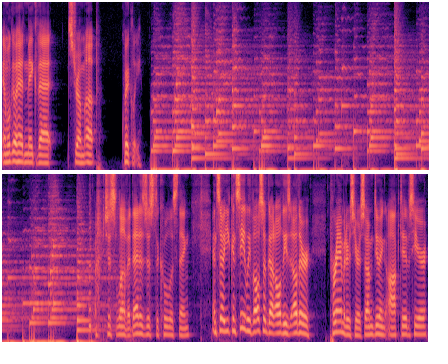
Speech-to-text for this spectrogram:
and we'll go ahead and make that strum up quickly. I just love it. That is just the coolest thing. And so you can see we've also got all these other parameters here. So I'm doing octaves here.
